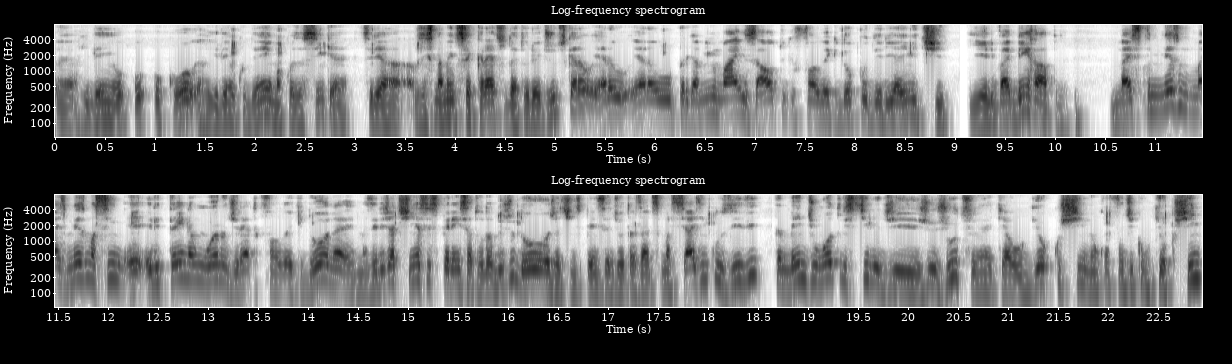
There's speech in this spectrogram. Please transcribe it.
é, Hiden, Oko, Hiden Okuden, uma coisa assim, que é, seria os ensinamentos secretos do Daitoryu Jujutsu, que era, era, era o pergaminho mais alto que o fã do Aikido poderia emitir. E ele vai bem rápido. Mas mesmo, mas mesmo assim, ele treina um ano direto com o do Aikido, né? Mas ele já tinha essa experiência toda do judô, já tinha experiência de outras artes marciais, inclusive também de um outro estilo de jujutsu, né? Que é o Gyokushin, não confundir com Kyokushin.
